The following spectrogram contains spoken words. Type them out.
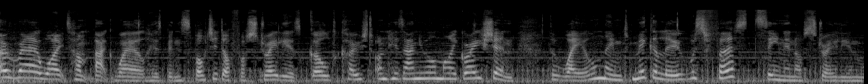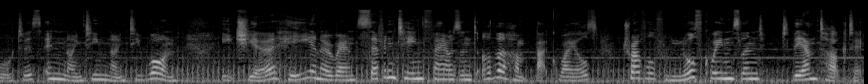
A rare white humpback whale has been spotted off Australia's Gold Coast on his annual migration. The whale, named Migaloo, was first seen in Australian waters in 1991. Each year, he and around 17,000 other humpback whales travel from North Queensland to the Antarctic.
